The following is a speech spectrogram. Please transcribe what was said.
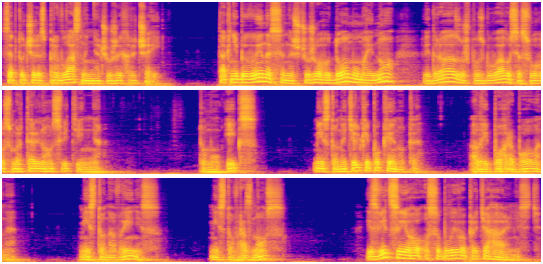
себто через привласнення чужих речей. Так ніби винесене з чужого дому майно відразу ж позбувалося свого смертельного світіння. Тому Ікс місто не тільки покинуте, але й пограбоване місто на виніс, місто в разнос, і звідси його особлива притягальність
